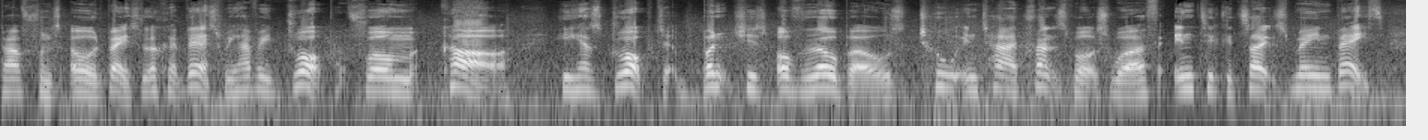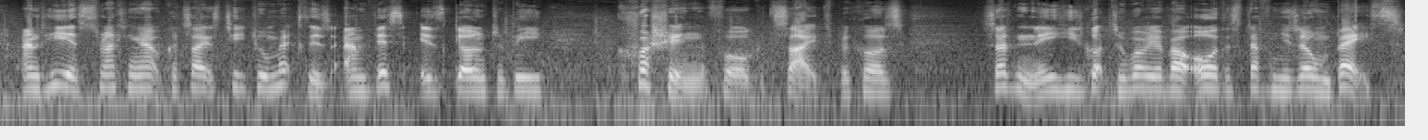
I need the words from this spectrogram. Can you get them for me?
Balfron's old base, look at this. We have a drop from Khal. He has dropped bunches of Lobos, two entire transports worth, into Gezeit's main base. And he is smacking out Gezeit's T2 mexes. And this is going to be crushing for Gezeit because suddenly he's got to worry about all the stuff in his own base.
